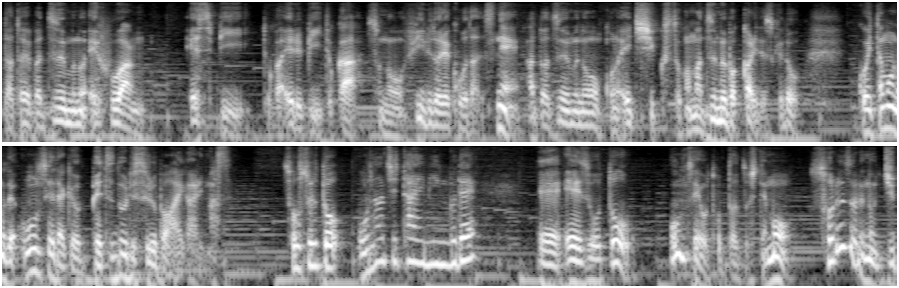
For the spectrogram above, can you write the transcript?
例えば Zoom の F1 SP とか LP とかそのフィールドレコーダーですね。あとは Zoom のこの H6 とかまあ Zoom ばっかりですけどこういったもので音声だけを別撮りする場合があります。そうすると同じタイミングで、えー、映像と音声を撮ったとしてもそれぞれの10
